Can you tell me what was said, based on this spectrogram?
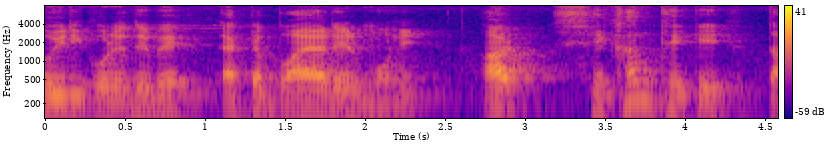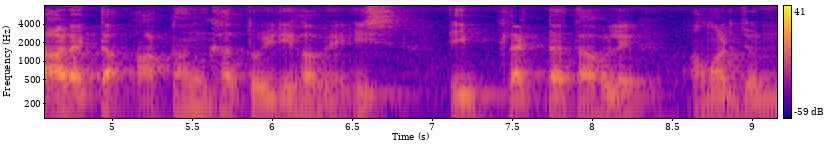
তৈরি করে দেবে একটা বায়ারের মনে। আর সেখান থেকে তার একটা আকাঙ্ক্ষা তৈরি হবে, ইস, এই ফ্ল্যাটটা তাহলে আমার জন্য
